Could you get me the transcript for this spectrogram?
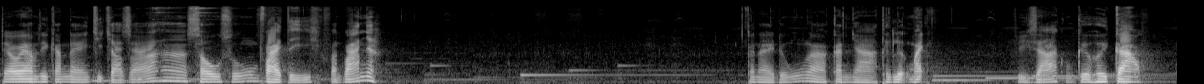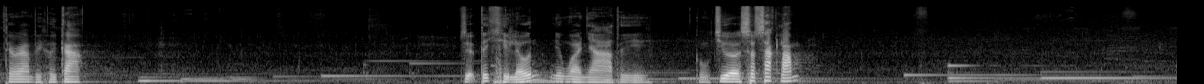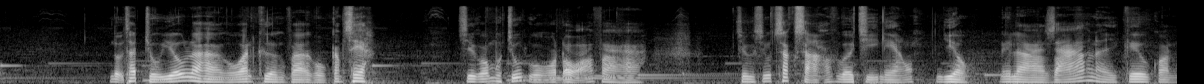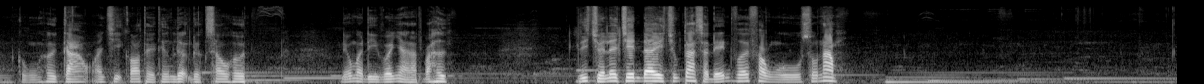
Theo em thì căn này anh chị trả giá sâu xuống vài tỷ vẫn bán nha. Cái này đúng là căn nhà thương lượng mạnh, Vì giá cũng kêu hơi cao. Theo em thì hơi cao. Diện tích thì lớn, Nhưng mà nhà thì cũng chưa xuất sắc lắm. Nội thất chủ yếu là gỗ an cường và gỗ cam xe. Chưa có một chút gỗ đỏ và chưa chút sắc sảo với chỉ néo nhiều. Nên là giá này kêu còn cũng hơi cao. Anh chị có thể thương lượng được sâu hơn. Nếu mà đi với nhà đặt Ba Hưng. Di chuyển lên trên đây, chúng ta sẽ đến với phòng ngủ số 5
